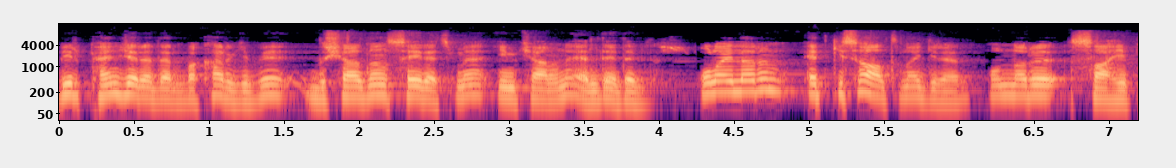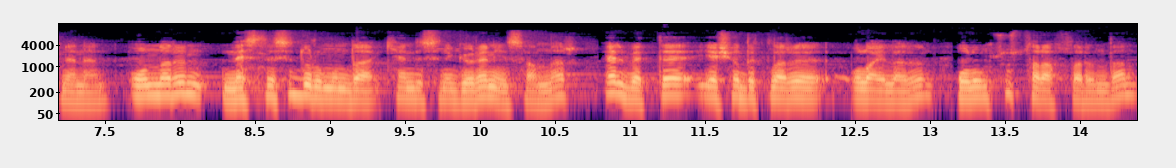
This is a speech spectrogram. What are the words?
bir pencereden bakar gibi dışarıdan seyretme imkanını elde edebilir. Olayların etkisi altına giren, onları sahiplenen, onların nesnesi durumunda kendisini gören insanlar elbette yaşadıkları olayların olumsuz taraflarından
